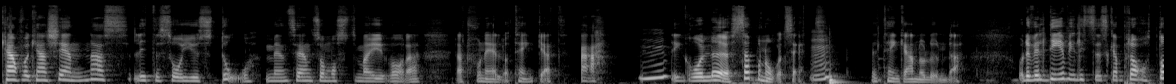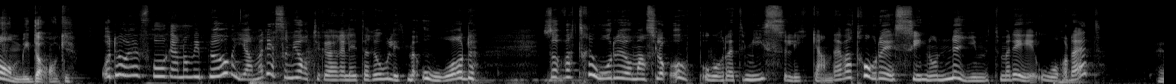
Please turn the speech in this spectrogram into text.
Kanske kan kännas lite så just då, men sen så måste man ju vara rationell och tänka att ah, det går att lösa på något sätt. Eller tänka annorlunda. Och det är väl det vi lite ska prata om idag. Och då är frågan om vi börjar med det som jag tycker är lite roligt med ord. Så vad tror du om man slår upp ordet misslyckande? Vad tror du är synonymt med det ordet? Eh,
